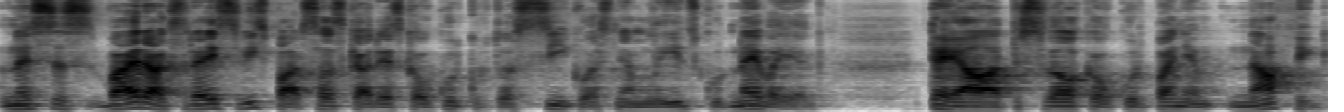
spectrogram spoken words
Un es esmu vairākas reizes saskāries kaut kur, kur tos sīkos ņem līdzi, kur nevajag. Teātris vēl kaut kur paņem nafig.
